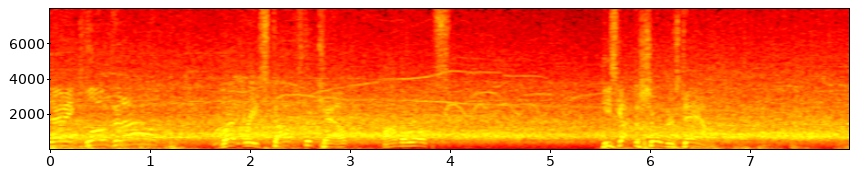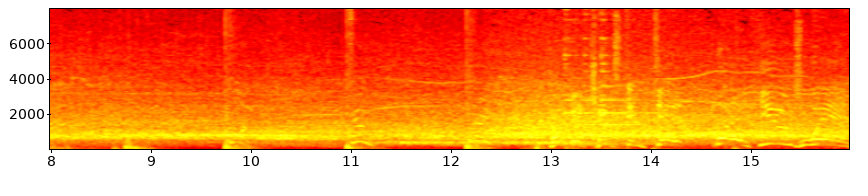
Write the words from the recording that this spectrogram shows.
Then he close it out. Referee stops the count on the ropes. He's got the shoulders down. Kofi Kingston did it. What a huge win.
